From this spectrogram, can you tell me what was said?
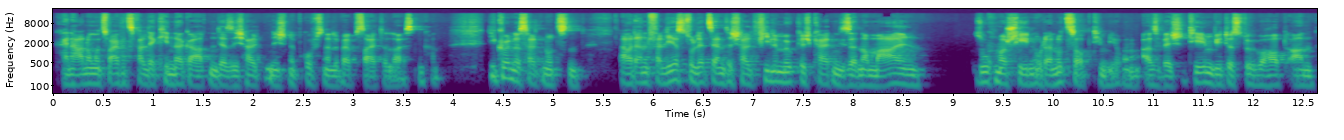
keine Ahnung, im Zweifelsfall der Kindergarten, der sich halt nicht eine professionelle Webseite leisten kann. Die können das halt nutzen. Aber dann verlierst du letztendlich halt viele Möglichkeiten dieser normalen Suchmaschinen oder Nutzeroptimierung. Also welche Themen bietest du überhaupt an?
